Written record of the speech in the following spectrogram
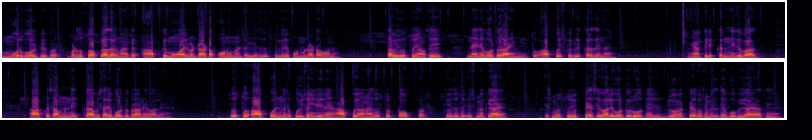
मोर वॉलपेपर बट दोस्तों, आपको याद रखना है कि आपके मोबाइल में डाटा ऑन होना चाहिए। दोस्तों, मेरे फ़ोन में डाटा ऑन है। तभी दोस्तों, यहाँ से नए नए वॉलपेपर आएँगे। तो आपको इस पर क्लिक कर देना है। यहाँ क्लिक करने के बाद आपके सामने काफ़ी सारे वॉलपेपर आने वाले हैं। दोस्तों, आपको इनमें से कोई सा नहीं लेना है। आपको आना है दोस्तों टॉप पर। क्योंकि दोस्तों, इसमें क्या है? इसमें दोस्तों, जो पैसे वाले वॉलपेपर होते हैं, जो हमें पैसों से मिलते हैं, वो भी आ जाते हैं।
